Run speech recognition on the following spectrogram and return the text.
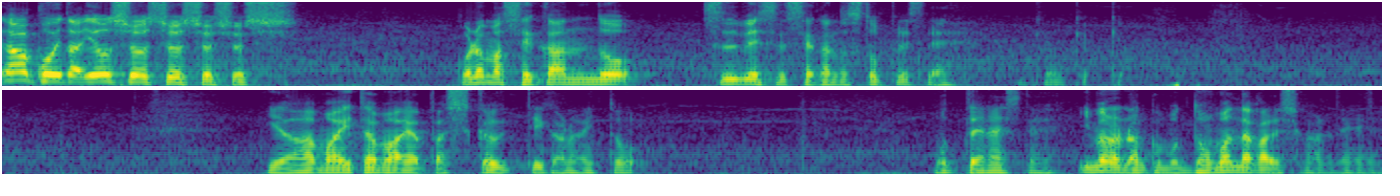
あ、超えた。よしよしよしよしよし。これはまあセカンド、ツーベース、セカンドストップですね。オッケーオッケーオッケー。いや、甘い球はやっぱしっかり打っていかないと、もったいないですね。今のなんかもうど真ん中でしたからね。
